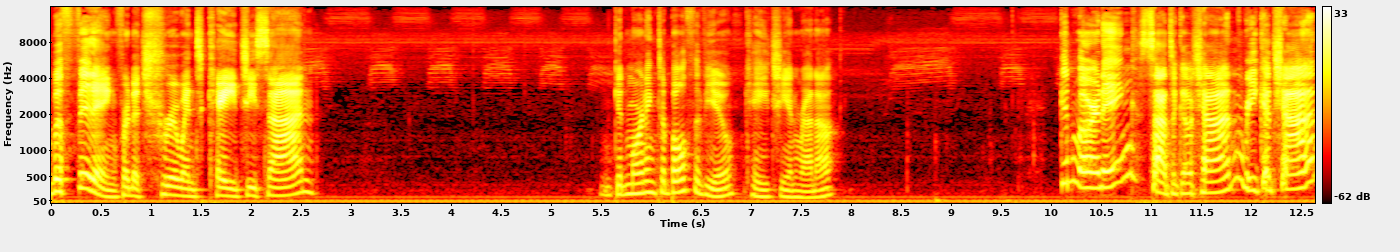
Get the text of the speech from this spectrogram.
befitting for the truant Keiichi-san. Good morning to both of you, Keiichi and Rena. Good morning, Satoko-chan, Rika-chan.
